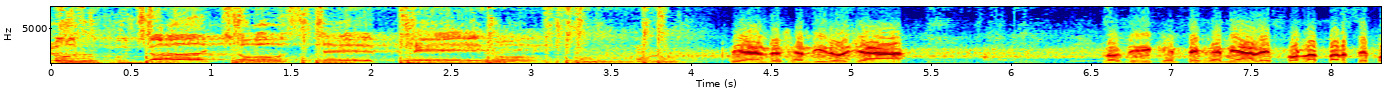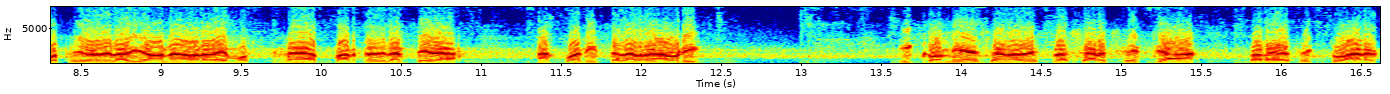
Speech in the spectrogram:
los muchachos de Perón. Se han descendido ya los dirigentes gremiales por la parte posterior del avión. Ahora vemos en la parte delantera a Juanita Larrauri y comienzan a desplazarse ya para efectuar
